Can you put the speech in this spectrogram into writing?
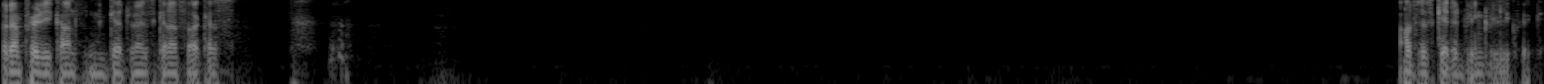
But I'm pretty confident Get is gonna fuck us. I'll just get a drink really quick.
